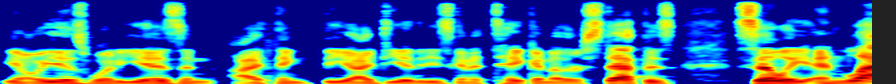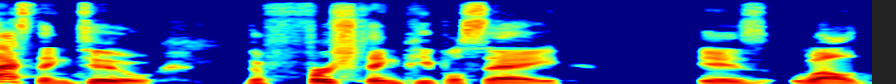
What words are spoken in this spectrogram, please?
you know, he is what he is. And I think the idea that he's going to take another step is silly. And last thing, too, the first thing people say is, well,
